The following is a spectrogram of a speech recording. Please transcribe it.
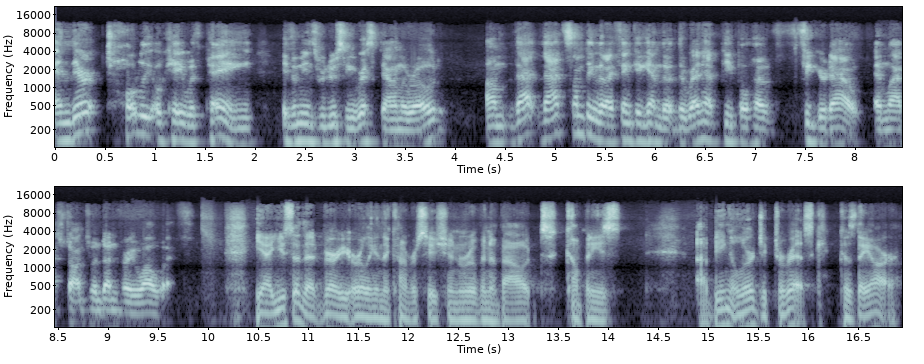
and they're totally okay with paying if it means reducing risk down the road. Um, that that's something that I think again the, the Red Hat people have figured out and latched onto and done very well with. Yeah, you said that very early in the conversation, Reuven, about companies uh, being allergic to risk because they are,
